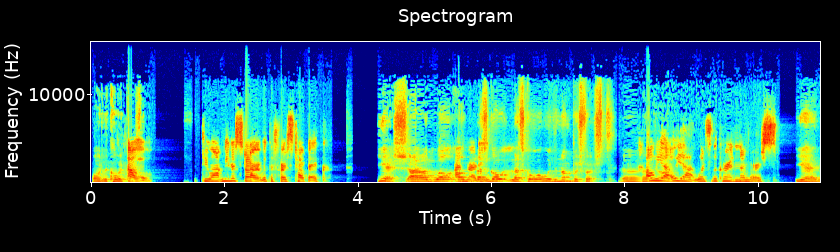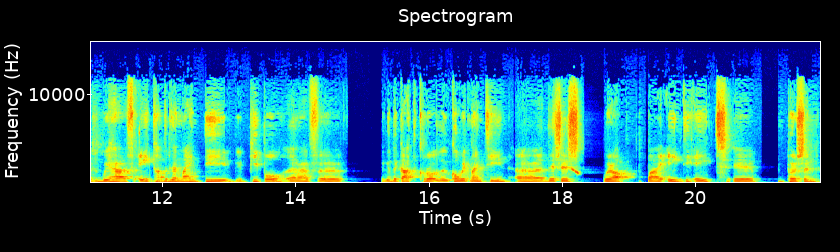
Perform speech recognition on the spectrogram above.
or the co-cast. Oh, do you want me to start with the first topic? Yes. Uh, well, uh, let's go. Let's go over the numbers first. Uh, Oh, yeah. are- Oh, yeah. What's the current numbers? Yeah, we have 890 people that have uh, got COVID 19. Uh, this is we're up by 88 uh, person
